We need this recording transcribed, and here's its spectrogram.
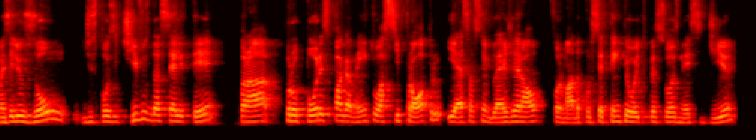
mas ele usou dispositivos da CLT para propor esse pagamento a si próprio e essa Assembleia Geral, formada por 78 pessoas nesse dia,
